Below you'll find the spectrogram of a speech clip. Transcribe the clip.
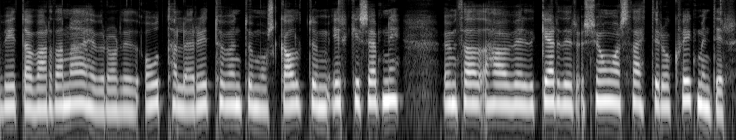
vitavarðana hefur orðið ótalega rítöfundum og skáldum yrkisefni um það hafa verið gerðir sjónvarsþættir og kvikmyndir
